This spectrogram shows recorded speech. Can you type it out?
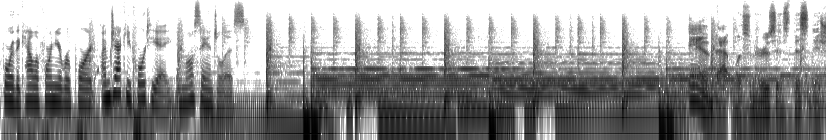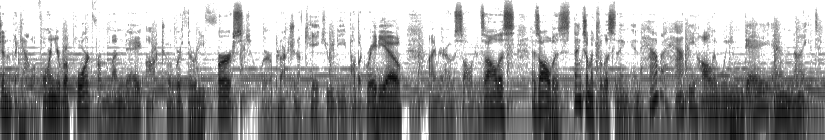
For the California Report, I'm Jackie Fortier in Los Angeles. And that, listeners, is this edition of the California Report for Monday, October 31st. We're a production of KQED Public Radio. I'm your host, Saul Gonzalez. As always, thanks so much for listening and have a happy Halloween day and night.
